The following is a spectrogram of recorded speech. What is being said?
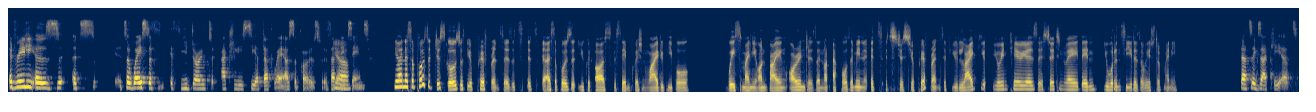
it really is, it's, it's a waste if if you don't actually see it that way, I suppose, if that yeah. makes sense. Yeah, and I suppose it just goes with your preferences. It's it's I suppose that you could ask the same question, why do people waste money on buying oranges and not apples. I mean, it's it's just your preference. If you like your, your interiors a certain way, then you wouldn't see it as a waste of money. That's exactly it.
